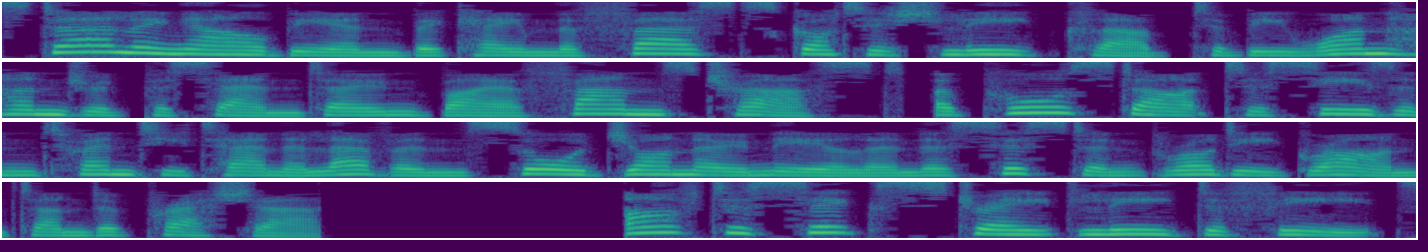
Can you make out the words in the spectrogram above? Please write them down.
Stirling Albion became the first Scottish League club to be 100% owned by a fans' trust. A poor start to season 2010-11 saw John O'Neill and assistant Roddy Grant under pressure. After six straight league defeats,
